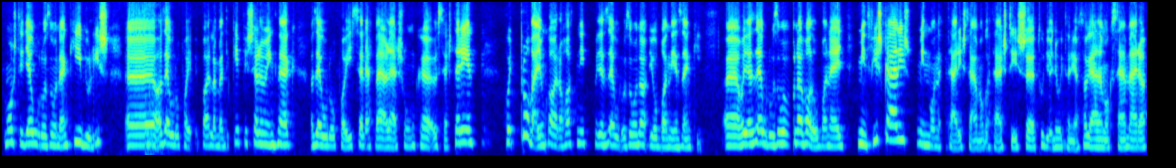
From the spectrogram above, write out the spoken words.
most így eurozónán kívül is, az európai parlamenti képviselőinknek, az európai szerepvállalásunk összes terén, hogy próbáljunk arra hatni, hogy az eurozóna jobban nézzen ki. Hogy az eurozóna valóban egy mind fiskális, mind monetáris támogatást is tudja nyújtani a tagállamok számára,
